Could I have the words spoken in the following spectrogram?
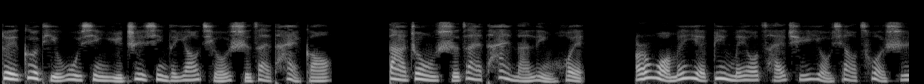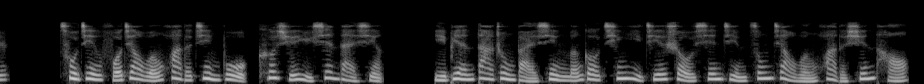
对个体悟性与智性的要求实在太高，大众实在太难领会，而我们也并没有采取有效措施，促进佛教文化的进步、科学与现代性。以便大众百姓能够轻易接受先进宗教文化的熏陶，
